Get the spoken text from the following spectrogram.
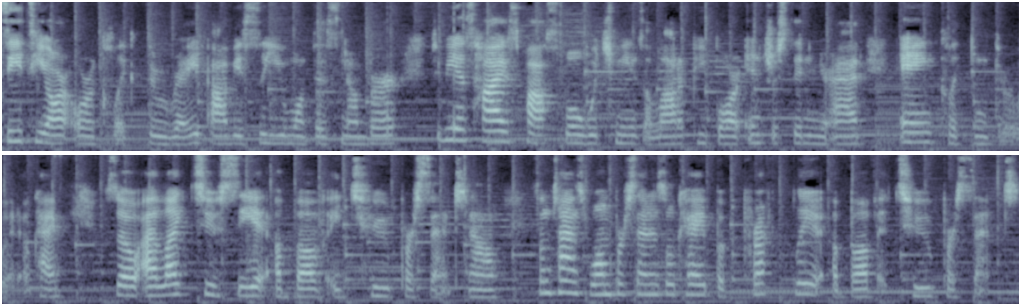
CTR or click-through rate. Obviously you want this number to be as high as possible which means a lot of people are interested in your ad and clicking through it okay? So I like to see it above a 2% now sometimes 1% is okay but preferably above a 2%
